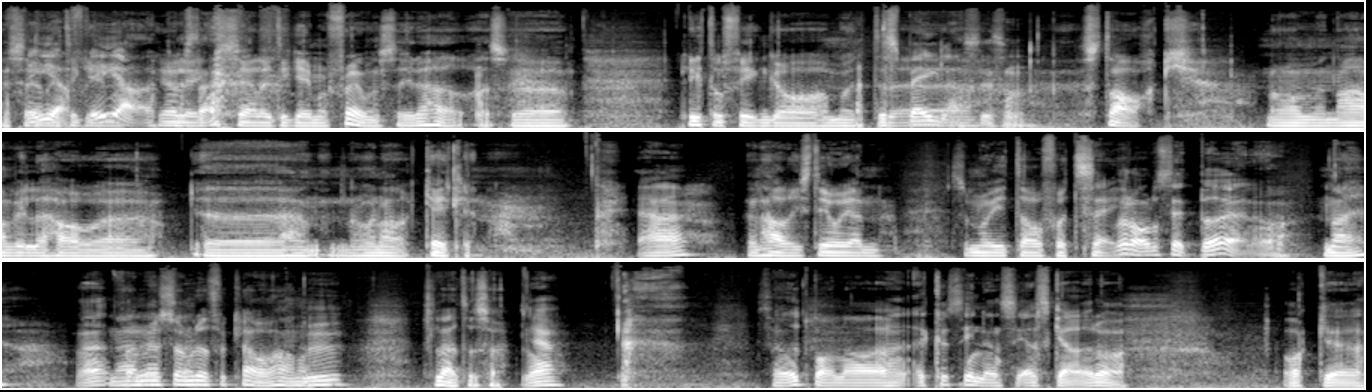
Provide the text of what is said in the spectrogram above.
Jag ser, Fria, lite fria, Game, jag ser lite Game of Thrones i det här. Alltså, Littlefinger mot att det speglas eh, liksom. Stark. När, när han ville ha uh, uh, hon här, Caitlyn. Ja, Den här historien som vi inte har fått se. vadå har du sett början? då? Nej, Nej fan, men som du förklarar här nu. Mm. Så lät det så. Ja. Så utmanar kusinens älskare då. Och eh,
